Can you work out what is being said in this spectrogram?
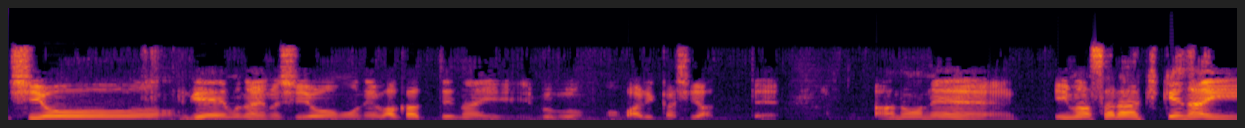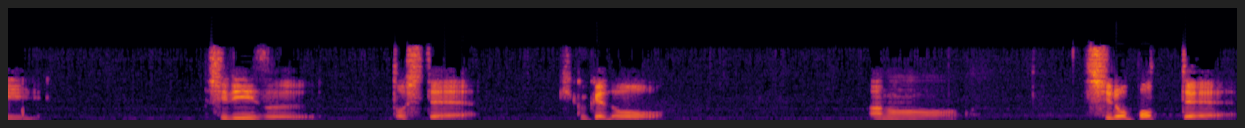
仕様、ゲーム内の仕様もね、分かってない部分もわりかしあって、あのね、今更聞けないシリーズとして聞くけど、あの、白ポって、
